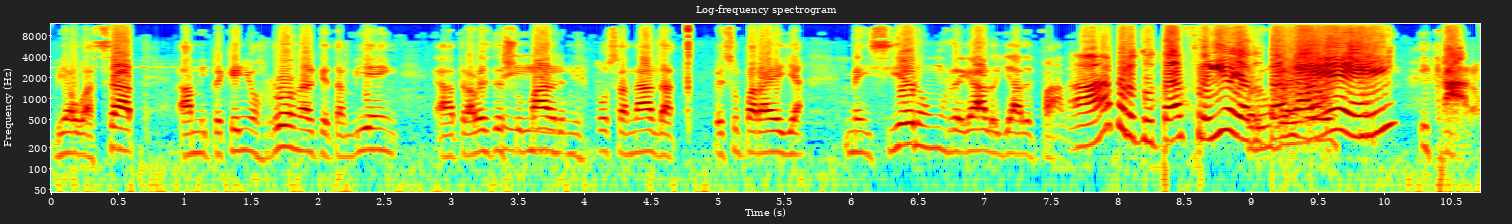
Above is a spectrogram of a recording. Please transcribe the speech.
vía WhatsApp, a mi pequeño Ronald que también a través de su madre, mi esposa Nalda, beso para ella, me hicieron un regalo ya de padre. Ah, pero tú estás frío, ya tú estás bien. Y caro.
